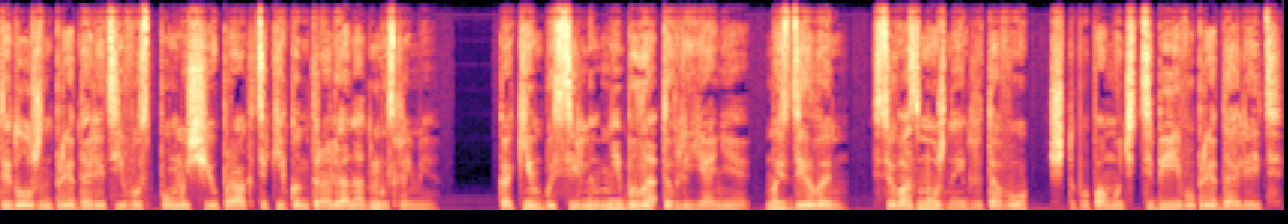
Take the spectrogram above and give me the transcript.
Ты должен преодолеть его с помощью практики контроля над мыслями. Каким бы сильным ни было это влияние, мы сделаем все возможное для того, чтобы помочь тебе его преодолеть.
